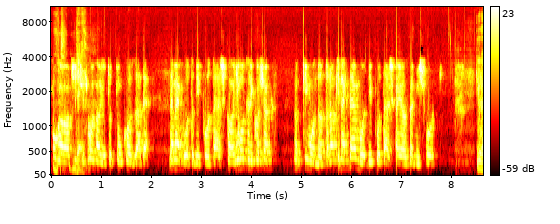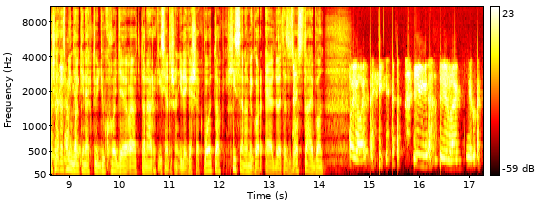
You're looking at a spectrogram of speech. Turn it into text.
fogalmam sincs, hogy honnan jutottunk hozzá, de, de meg volt a dipótáska. A nyolcadikosak kimondottan, akinek nem volt dipótáskája, az nem is volt. Jó, és hát azt mindenkinek tudjuk, hogy a tanárok iszonyatosan idegesek voltak, hiszen amikor eldölt ez az osztályban... Ajaj, igen, igen tényleg, tényleg.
